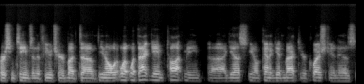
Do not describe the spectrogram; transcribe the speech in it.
for some teams in the future. But uh, you know what what that game taught me, uh, I guess you know, kind of getting back to your question is,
